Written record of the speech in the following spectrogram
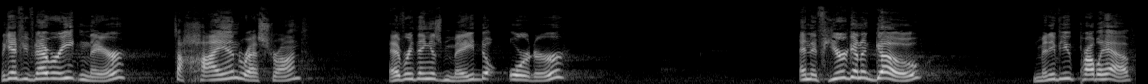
Again, if you've never eaten there, it's a high end restaurant. Everything is made to order. And if you're going to go, many of you probably have,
